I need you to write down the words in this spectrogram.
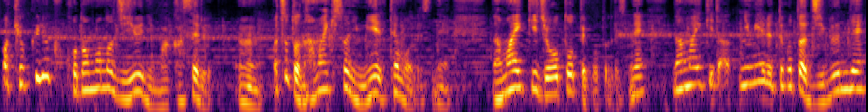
まあ、極力子供の自由に任せる。うん。ちょっと生意気そうに見えてもですね、生意気上等ってことですね。生意気だに見えるってことは自分で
